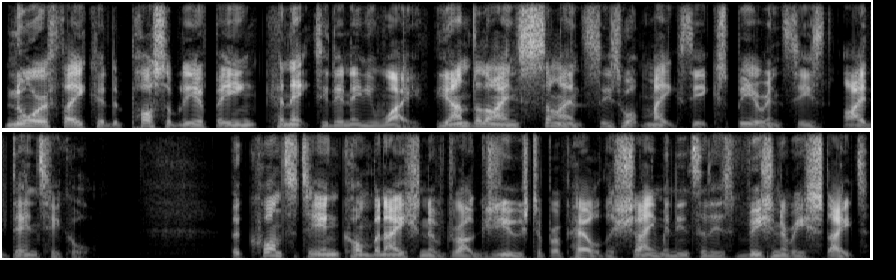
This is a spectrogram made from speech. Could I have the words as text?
nor if they could possibly have been connected in any way. The underlying science is what makes the experiences identical. The quantity and combination of drugs used to propel the shaman into this visionary state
